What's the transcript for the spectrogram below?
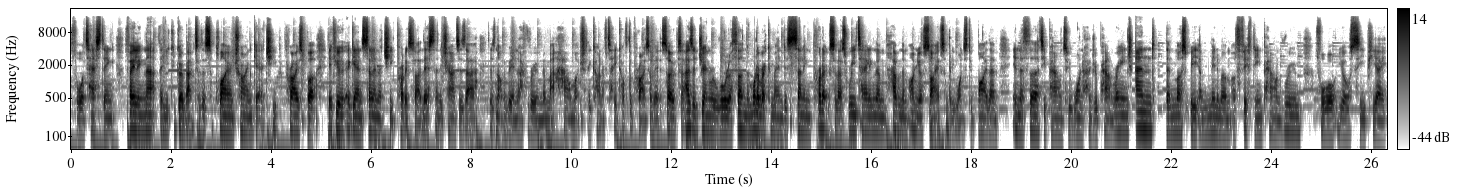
for testing? Failing that, then you could go back to the supplier and try and get a cheaper price. But if you're again selling a cheap product like this, then the chances are there's not going to be enough room no matter how much they kind of take off the price of it. So, so as a general rule of thumb, then what I recommend is selling products. So that's retailing them, having them on your site if somebody wants to buy them in the 30 pound to 100 pound range. And there must be a minimum of 15 pound room for your CPA.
